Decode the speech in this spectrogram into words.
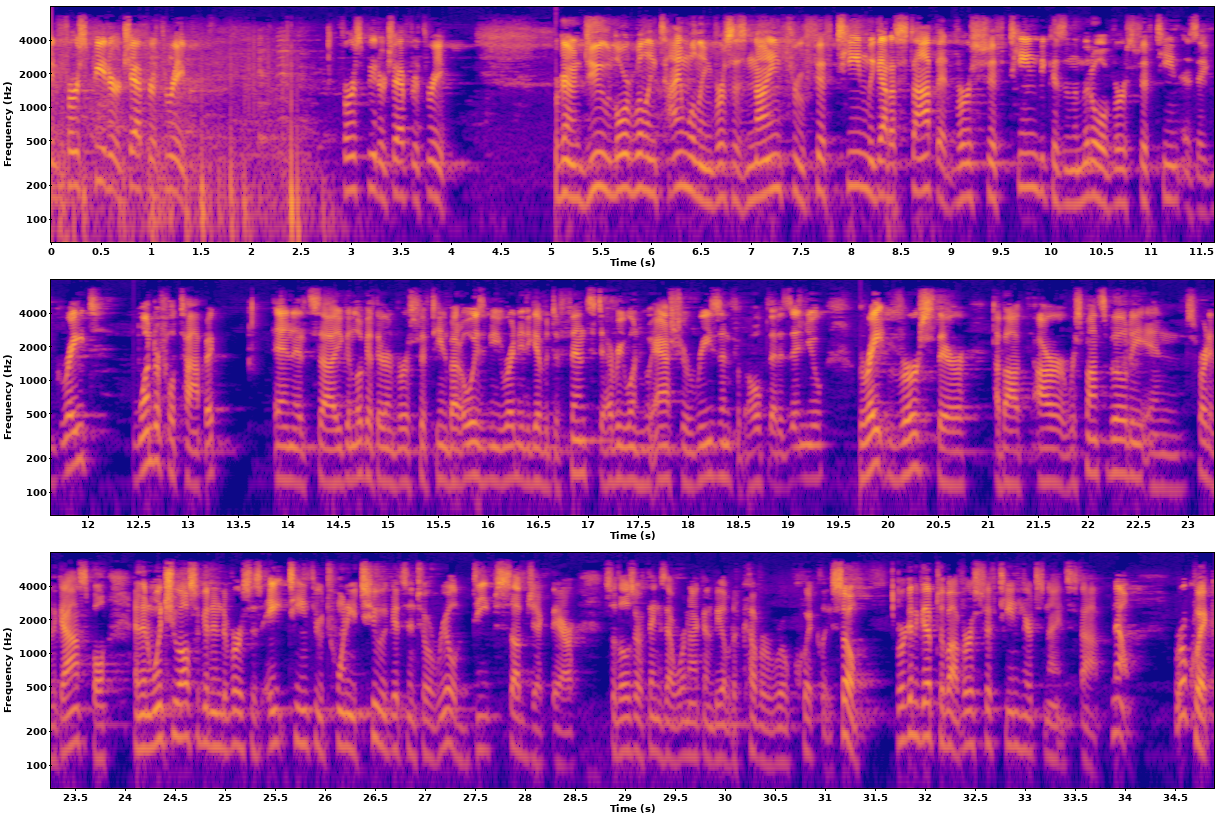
In 1 Peter chapter 3. 1 Peter chapter 3. We're going to do, Lord willing, time willing, verses 9 through 15. We got to stop at verse 15 because in the middle of verse 15 is a great, wonderful topic. And it's uh, you can look at there in verse 15 about always be ready to give a defense to everyone who asks your reason for the hope that is in you. Great verse there about our responsibility in spreading the gospel. And then once you also get into verses 18 through 22, it gets into a real deep subject there. So those are things that we're not going to be able to cover real quickly. So we're going to get up to about verse 15 here tonight and stop. Now, real quick,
